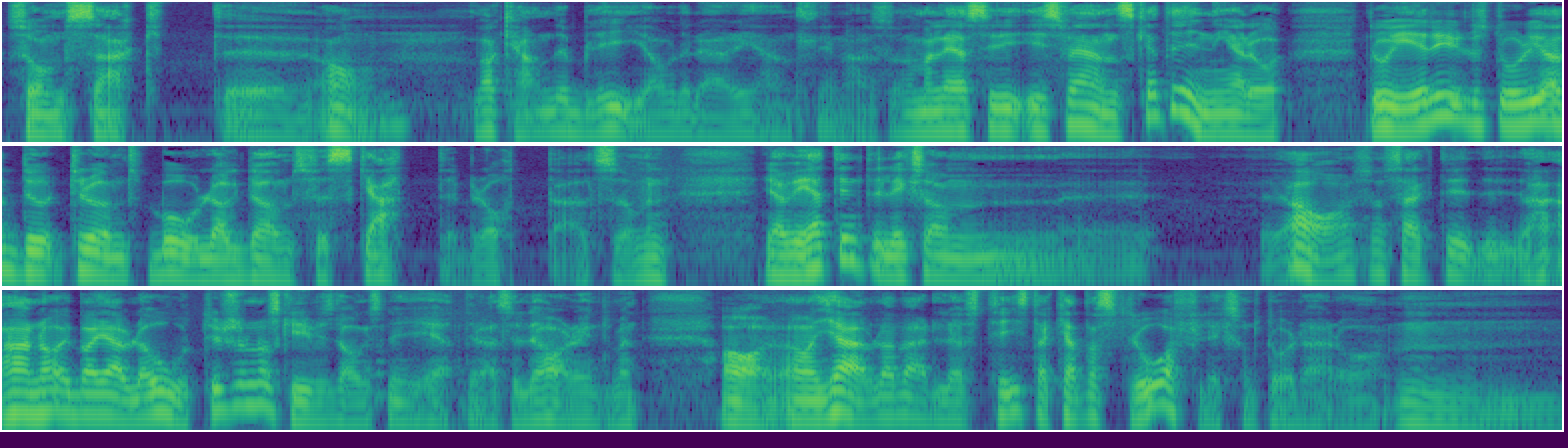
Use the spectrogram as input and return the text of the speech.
som sagt, eh, ja, vad kan det bli av det där egentligen? Alltså, när man läser i, i svenska tidningar då, då, är det ju, då står det ju att Trumps bolag döms för skattebrott alltså. Men jag vet inte liksom Ja, som sagt, han har ju bara jävla otur som de skriver i Dagens Nyheter. Alltså det har han inte, men ja, en jävla värdelös tisdag. Katastrof liksom, står det där. Och, mm.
